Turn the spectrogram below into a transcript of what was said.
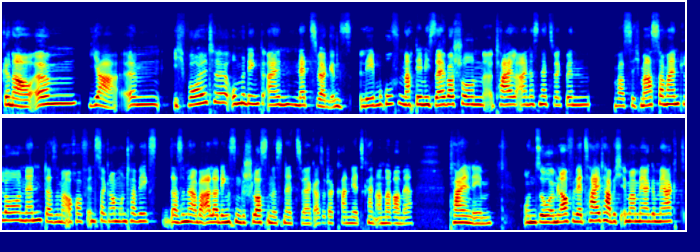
Genau. Ähm, ja, ähm, ich wollte unbedingt ein Netzwerk ins Leben rufen, nachdem ich selber schon Teil eines Netzwerks bin, was sich Mastermind Law nennt. Da sind wir auch auf Instagram unterwegs. Da sind wir aber allerdings ein geschlossenes Netzwerk. Also da kann jetzt kein anderer mehr teilnehmen. Und so im Laufe der Zeit habe ich immer mehr gemerkt,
